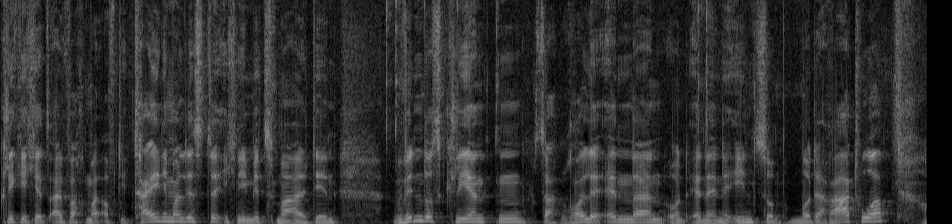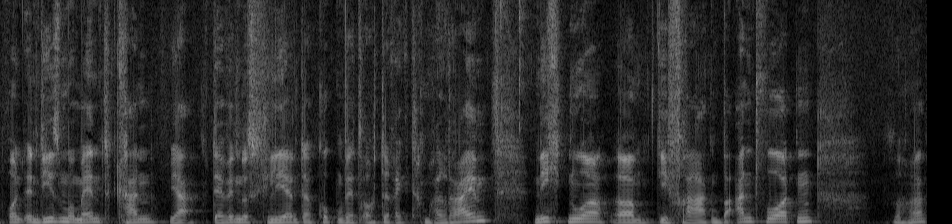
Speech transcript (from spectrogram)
klicke ich jetzt einfach mal auf die Teilnehmerliste. Ich nehme jetzt mal den Windows-Klienten, sage Rolle ändern und ernenne ihn zum Moderator. Und in diesem Moment kann ja der Windows-Klient, da gucken wir jetzt auch direkt mal rein, nicht nur ähm, die Fragen beantworten, so,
